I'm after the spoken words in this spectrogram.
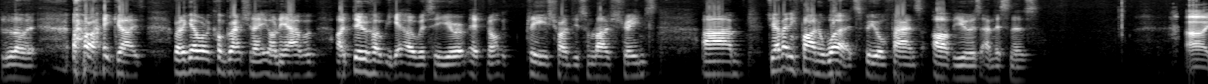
Love it. All right, guys. Well, again, I want to congratulate you on the album. I do hope you get over to Europe. If not, please try and do some live streams. Um, do you have any final words for your fans, our viewers, and listeners? Uh,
